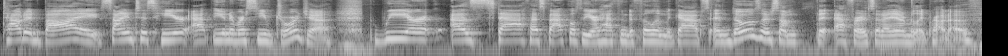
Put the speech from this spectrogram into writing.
touted by scientists here at the University of Georgia. We are, as staff, as faculty, are having to fill in the gaps, and those are some the efforts that I am really proud of.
